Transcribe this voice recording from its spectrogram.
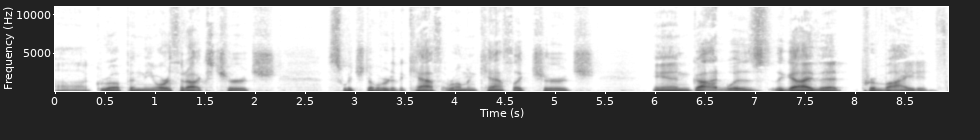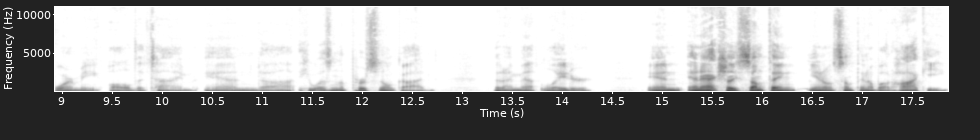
Uh, grew up in the Orthodox Church, switched over to the Catholic, Roman Catholic Church, and God was the guy that provided for me all the time. And uh, He wasn't the personal God that I met later. And and actually something you know something about hockey.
